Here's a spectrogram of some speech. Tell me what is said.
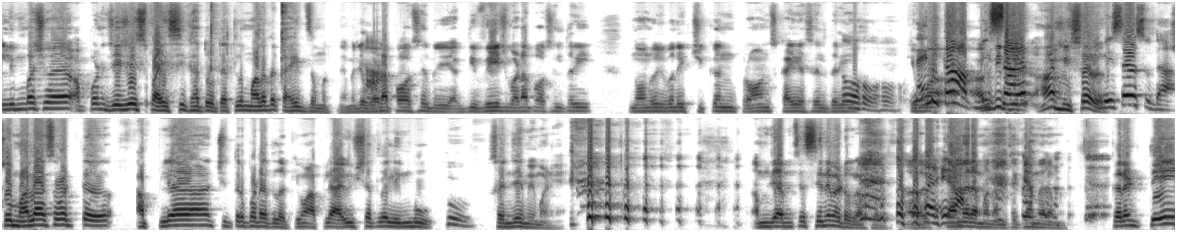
लिंबाशिवाय आपण जे जे स्पायसी खातो त्यातलं मला तर काहीच जमत नाही. म्हणजे. वडापाव असेल तरी अगदी व्हेज वडापाव असेल तरी नॉनव्हेजमध्ये चिकन प्रॉन्स काही असेल तरी हो हो हो मिसळ? हा मिसळ. मिसळ सुद्धा. सो मला असं वाटतं आपल्या चित्रपटातलं किंवा आपल्या आयुष्यातलं लिंबू. संजय मेमणे म्हणजे आमचे सिनेमॅटोग्राफर. कॅमेरामन आमचे कॅमेरामन कारण ते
